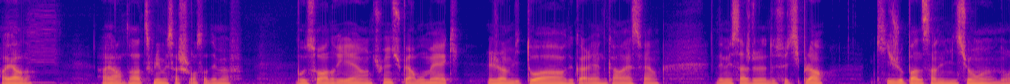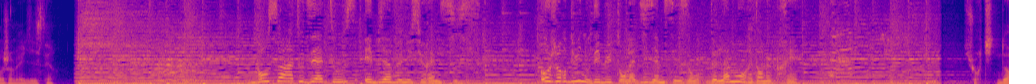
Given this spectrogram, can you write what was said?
Regarde. Regarde, là, tous les messages que je reçois des meufs. Bonsoir Adrien, tu es un super beau mec. J'ai envie de toi, de câlin, de caresse, enfin, des messages de, de ce type-là, qui, je pense, en émission, euh, n'auraient jamais existé. Bonsoir à toutes et à tous et bienvenue sur M6. Aujourd'hui, nous débutons la dixième saison de L'amour est dans le pré. Sur Tinder,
